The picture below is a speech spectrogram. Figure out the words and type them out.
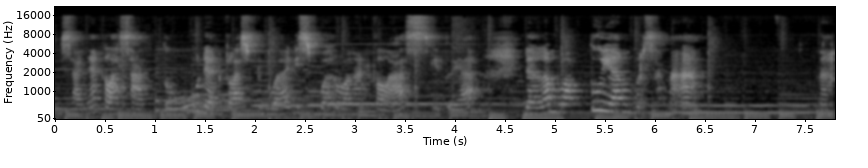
misalnya kelas 1 dan kelas 2 di sebuah ruangan kelas gitu ya, dalam waktu yang bersamaan. Nah,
